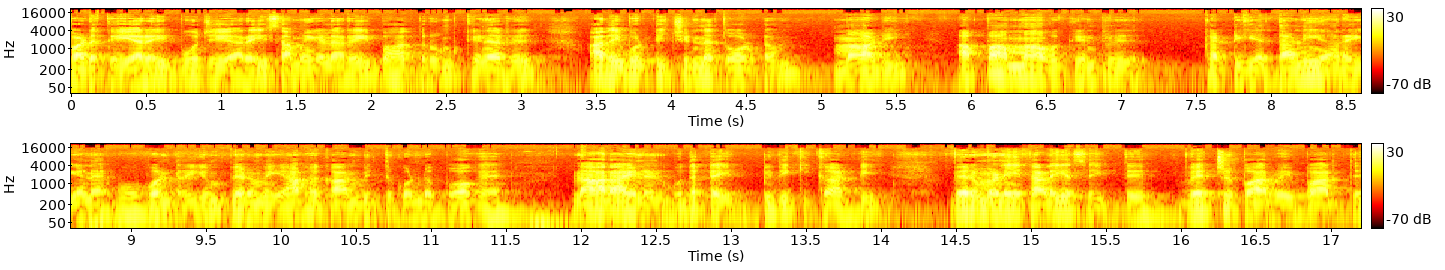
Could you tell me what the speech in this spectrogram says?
படுக்கை அறை பூஜை அறை சமையலறை பாத்ரூம் கிணறு அதை ஒட்டி சின்ன தோட்டம் மாடி அப்பா அம்மாவுக்கென்று கட்டிய தனி அறை என ஒவ்வொன்றையும் பெருமையாக காண்பித்து கொண்டு போக நாராயணன் உதட்டை பிதுக்கி காட்டி வெறுமனே தலையசைத்து வெற்று பார்வை பார்த்து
